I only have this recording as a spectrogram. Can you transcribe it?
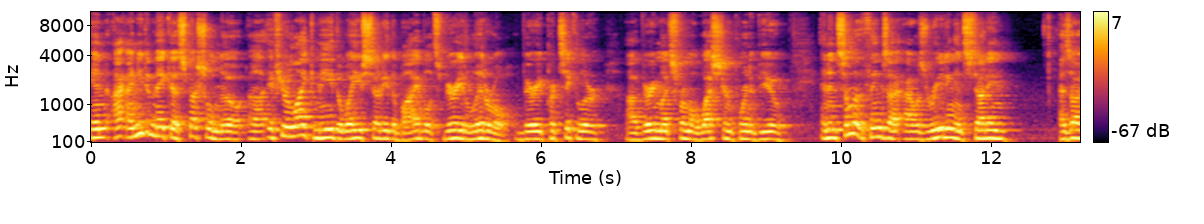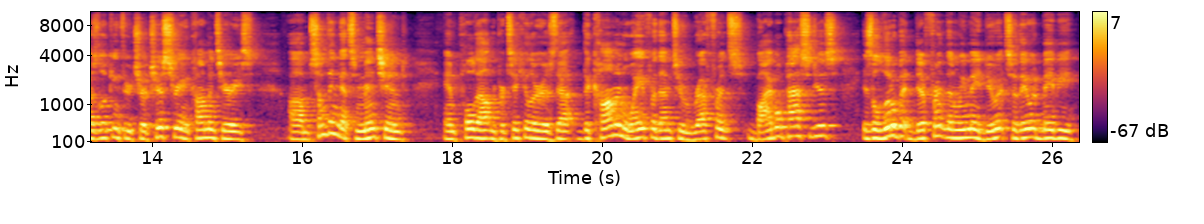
And I, I need to make a special note. Uh, if you're like me, the way you study the Bible, it's very literal, very particular, uh, very much from a Western point of view. And in some of the things I, I was reading and studying as I was looking through church history and commentaries, um, something that's mentioned and pulled out in particular is that the common way for them to reference Bible passages is a little bit different than we may do it. So they would maybe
